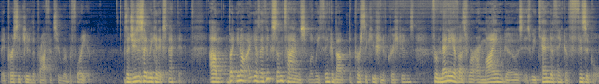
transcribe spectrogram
they persecuted the prophets who were before you. So Jesus said we can expect it. Um, but you know, I, guess I think sometimes when we think about the persecution of Christians, for many of us, where our mind goes is we tend to think of physical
